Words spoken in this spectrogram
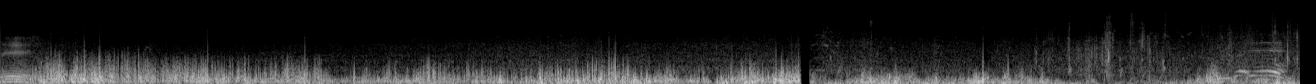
ねえ意外ね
